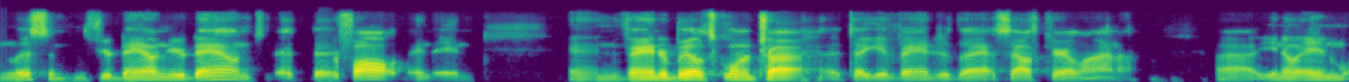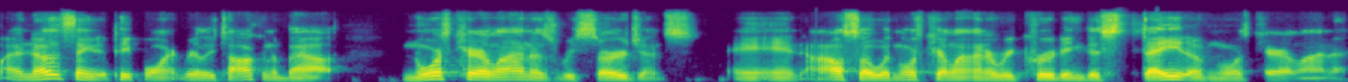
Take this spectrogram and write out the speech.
listen, if you're down, you're down. That's their fault, and and and Vanderbilt's going to try to take advantage of that. South Carolina, uh, you know, and another thing that people aren't really talking about, North Carolina's resurgence, and, and also with North Carolina recruiting the state of North Carolina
